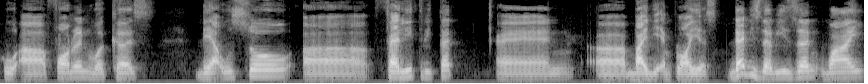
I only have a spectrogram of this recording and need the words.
who are foreign workers they are also uh, fairly treated and uh, by the employers. That is the reason why,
